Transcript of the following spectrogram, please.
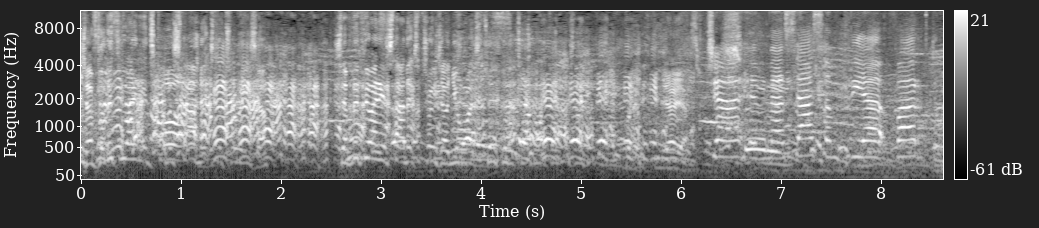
so for Lithuanians, come and stand next to Teresa. So if Lithuanians stand next to Teresa and you're right to talk Yeah, yeah. Čia mes esam prie vartų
